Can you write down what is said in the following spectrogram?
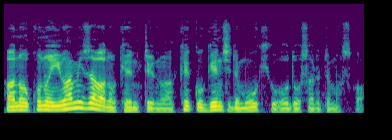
あのこの岩見沢の件というのは結構現地でも大きく報道されてますか？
